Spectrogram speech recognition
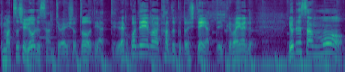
ー、まあ通称夜さんって言われる人と出会って、でここでまあ家族としてやっていく。まあいわゆる、夜さんも、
